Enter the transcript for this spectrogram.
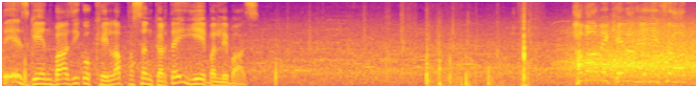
तेज गेंदबाजी को खेलना पसंद करते ये बल्लेबाज हवा में खेला है ये शॉट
